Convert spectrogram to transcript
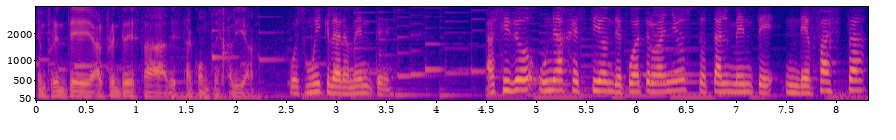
al frente de esta, de esta concejalía? Pues muy claramente. Ha sido una gestión de cuatro años totalmente nefasta,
